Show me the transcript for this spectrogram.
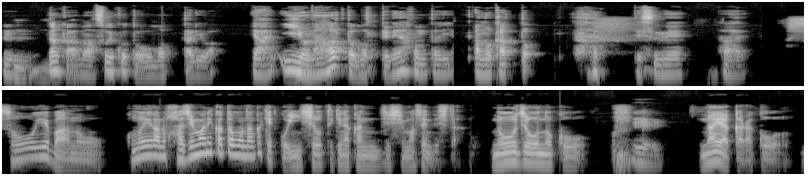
うん。なんか、まあ、そういうことを思ったりは。いや、いいよなと思ってね、本当に。あのカット。ですね。はい。そういえばあの、この映画の始まり方もなんか結構印象的な感じしませんでした？農場のこう、うん。納屋からこう、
